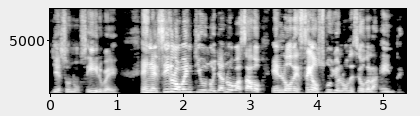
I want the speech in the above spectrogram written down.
y eso no sirve. En el siglo XXI ya no es basado en los deseos suyos, en los deseos de la gente.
